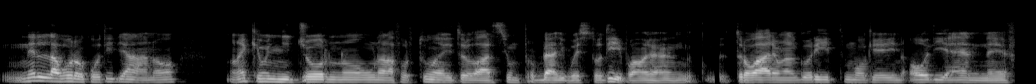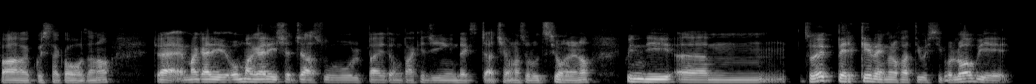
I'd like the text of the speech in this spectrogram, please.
nel lavoro quotidiano non è che ogni giorno uno ha la fortuna di trovarsi un problema di questo tipo, no? cioè, trovare un algoritmo che in ODN fa questa cosa, no? Cioè, magari, o magari c'è già sul Python Packaging Index, già c'è una soluzione, no? Quindi, um, secondo me, perché vengono fatti questi colloqui e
